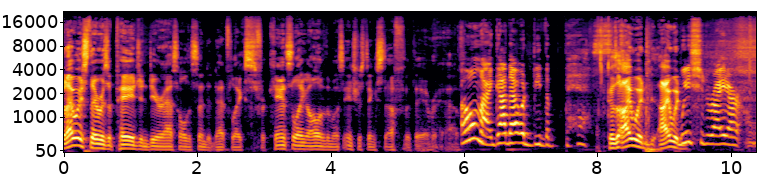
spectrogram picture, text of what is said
But I wish there was a page in Dear Asshole to send to Netflix for canceling all of the most interesting stuff that they ever have. Oh my god, that would be the best. Because I would, I would. We should write our own.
